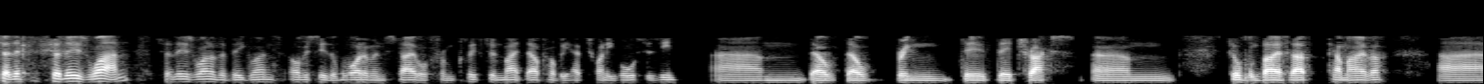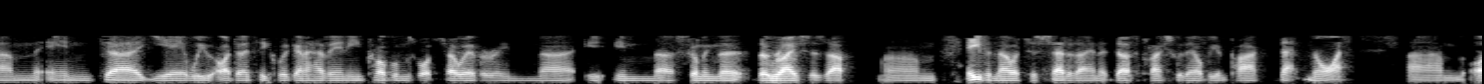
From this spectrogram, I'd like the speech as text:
so, there, so, there's one. So there's one of the big ones. Obviously, the Waterman stable from Clifton, mate. They'll probably have 20 horses in. Um, they'll they'll bring their their trucks, um, fill them both up, come over. Um, and uh, yeah, we I don't think we're going to have any problems whatsoever in uh, in uh, filling the, the races up. Um, even though it's a Saturday and it does clash with Albion Park that night, um, I,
